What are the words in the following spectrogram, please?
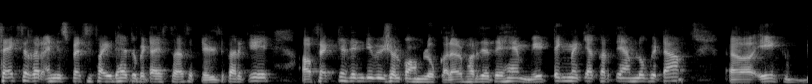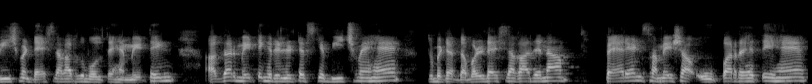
सेक्स अगर अनस्पेसिफाइड है तो बेटा इस तरह से टिल्ट करके अफेक्टेड इंडिविजुअल को हम लोग कलर भर देते हैं। मेटिंग में क्या करते हैं हम लोग बेटा? एक बीच में डैश लगा तो बोलते हैं मेटिंग अगर मेटिंग रिलेटिव के बीच में है तो बेटा डबल डैश लगा देना। पेरेंट्स हमेशा ऊपर रहते हैं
